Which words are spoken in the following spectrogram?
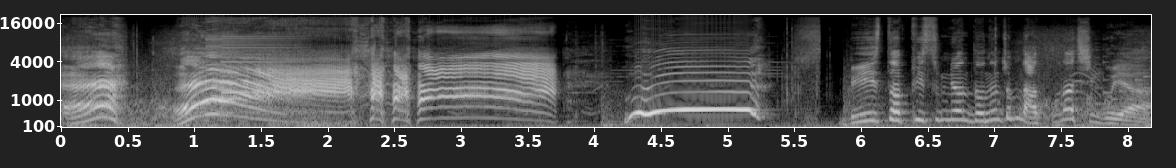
아! 하 미스터 피 숙련도는 좀 낮구나 친구야.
